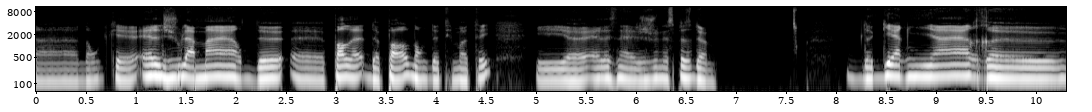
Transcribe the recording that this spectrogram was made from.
Euh, donc, euh, elle joue la mère de, euh, Paul, de Paul, donc de Timothée. Et elle, elle joue une espèce de, de guerrière euh,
